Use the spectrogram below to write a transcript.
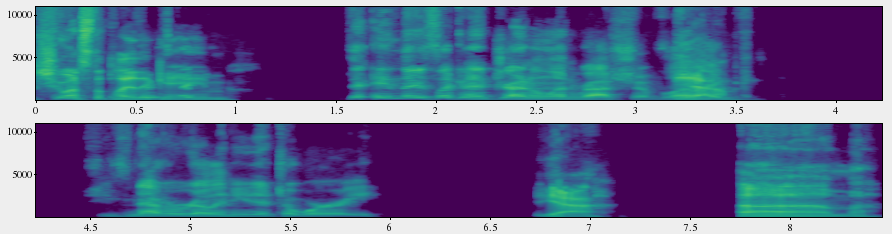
She wants to play the There's, like, game. th- and there's like an adrenaline rush of like Yeah. she's never really needed to worry. yeah um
